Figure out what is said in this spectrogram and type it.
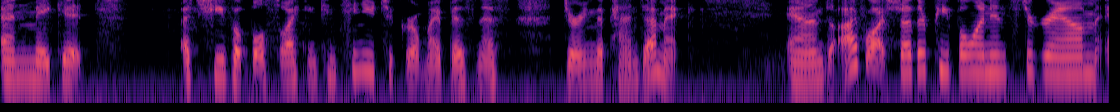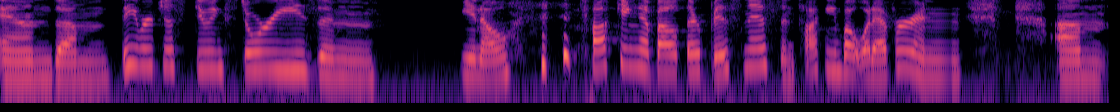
and make it achievable so I can continue to grow my business during the pandemic? And I've watched other people on Instagram, and um, they were just doing stories and you know, talking about their business and talking about whatever. And um,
